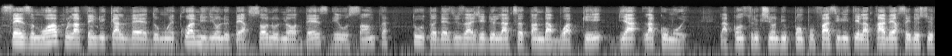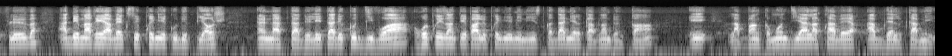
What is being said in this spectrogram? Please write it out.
16 mois pour la fin du calvaire d'au moins 3 millions de personnes au nord-est et au centre toutes des usagers de l'axe Tanda-Boaké via la Comoé. La construction du pont pour faciliter la traversée de ce fleuve a démarré avec ce premier coup de pioche, un acte de l'État de Côte d'Ivoire représenté par le Premier ministre Daniel Cablan Duncan et la Banque mondiale à travers Abdel Kamil.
